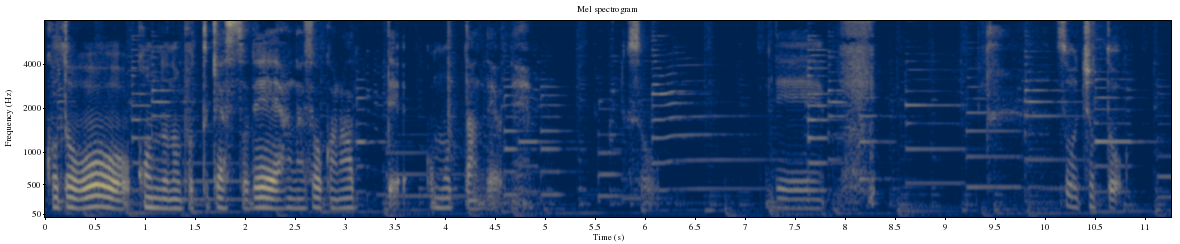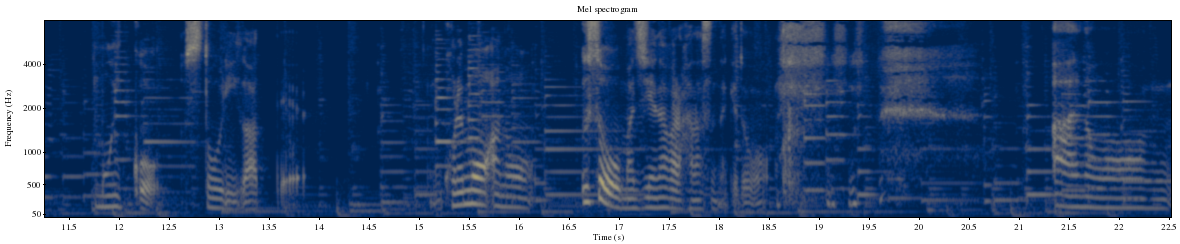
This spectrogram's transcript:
ことを今度のポッドキャストで話そうかなって思ったんだよね。そうでそうちょっともう一個ストーリーがあってこれもあの嘘を交えながら話すんだけど あの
